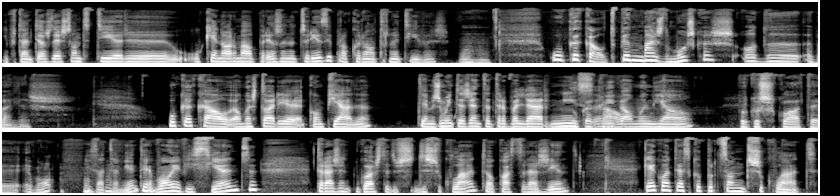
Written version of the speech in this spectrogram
E, portanto, eles deixam de ter uh, o que é normal para eles na natureza e procuram alternativas. Uhum. O cacau depende mais de moscas ou de abelhas? O cacau é uma história com piada. Temos muita gente a trabalhar nisso a nível mundial. Porque o chocolate é, é bom. Exatamente, é bom, é viciante. Toda a gente gosta de, de chocolate, ou quase toda a gente. O que acontece com a produção de chocolate?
